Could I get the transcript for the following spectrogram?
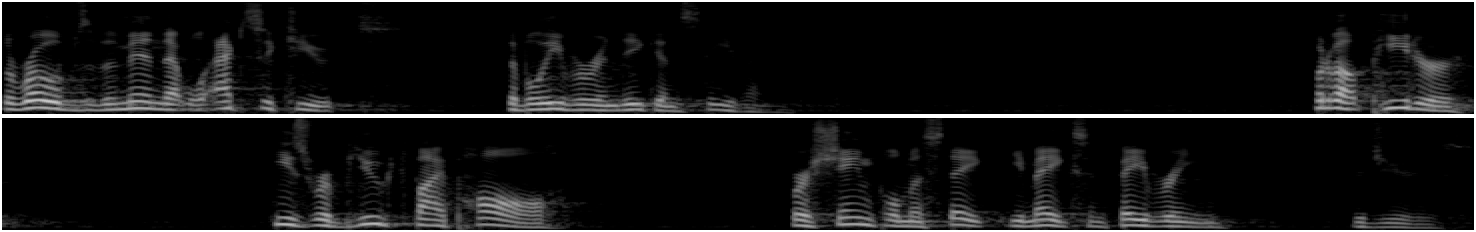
the robes of the men that will execute the believer and deacon Stephen. What about Peter? He's rebuked by Paul for a shameful mistake he makes in favoring the Jews.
